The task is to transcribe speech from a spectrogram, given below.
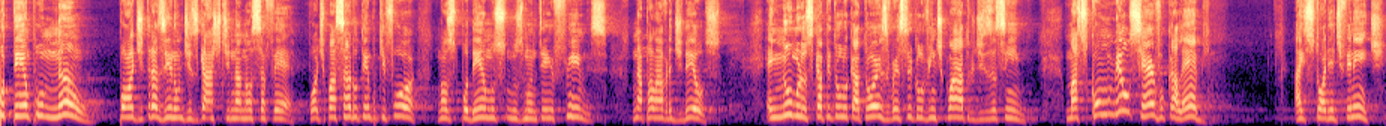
O tempo não pode trazer um desgaste na nossa fé. Pode passar o tempo que for, nós podemos nos manter firmes na palavra de Deus. Em Números capítulo 14, versículo 24, diz assim: Mas com o meu servo Caleb, a história é diferente.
